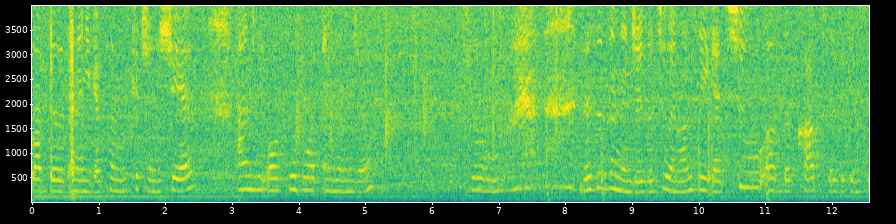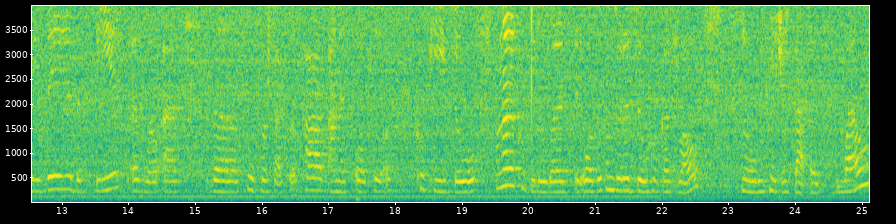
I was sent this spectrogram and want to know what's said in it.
Love those. And then you get some kitchen shears. And we also bought a ninja so this is the ninja it's a two-in-one so you get two of the cups as you can see there the base as well as the food processor pad and it's also a cookie dough. Well not a cookie dough but it, it also comes with a dough hook as well. So we purchased that as well.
